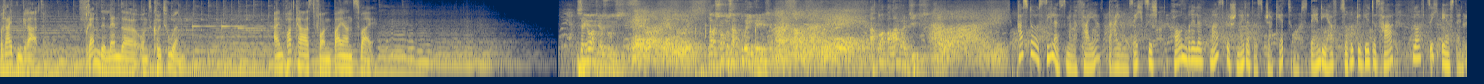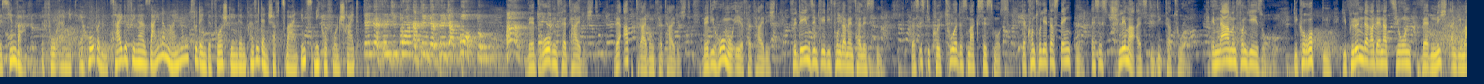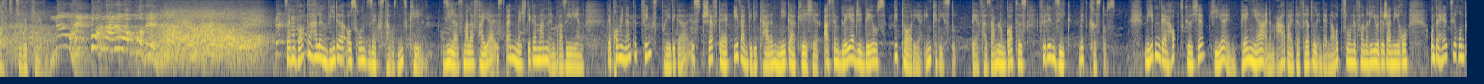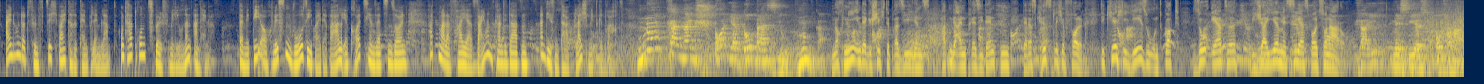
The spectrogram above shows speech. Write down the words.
Breitengrad. Fremde Länder und Kulturen. Ein Podcast von Bayern 2. Senhor Jesus. Senhor Jesus. Nós somos a tua igreja. Nós somos a tua igreja. A tua palavra diz. A tua Pastor Silas Malafaia, 63, Hornbrille, maßgeschneidertes Jackett und dandyhaft zurückgegiltes Haar, läuft sich erst ein bisschen warm, bevor er mit erhobenem Zeigefinger seine Meinung zu den bevorstehenden Präsidentschaftswahlen ins Mikrofon schreit. Wer Drogen verteidigt, wer Abtreibung verteidigt, wer die Homo-Ehe verteidigt, für den sind wir die Fundamentalisten. Das ist die Kultur des Marxismus. Der kontrolliert das Denken. Es ist schlimmer als die Diktatur. Im Namen von Jesu. Die Korrupten, die Plünderer der Nation werden nicht an die Macht zurückkehren. Seine Worte hallen wieder aus rund 6000 Kehlen. Silas Malafaia ist ein mächtiger Mann in Brasilien. Der prominente Pfingstprediger ist Chef der evangelikalen Megakirche Assembleia de Deus Vitória in Cristo, der Versammlung Gottes für den Sieg mit Christus. Neben der Hauptkirche, hier in Peña, einem Arbeiterviertel in der Nordzone von Rio de Janeiro, unterhält sie rund 150 weitere Tempel im Land und hat rund 12 Millionen Anhänger. Damit die auch wissen, wo sie bei der Wahl ihr Kreuzchen setzen sollen, hat Malafaia seinen Kandidaten an diesem Tag gleich mitgebracht. Noch nie in der Geschichte Brasiliens hatten wir einen Präsidenten, der das christliche Volk, die Kirche Jesu und Gott so ehrte wie Jair Messias Bolsonaro. Jair Messias Bolsonaro.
